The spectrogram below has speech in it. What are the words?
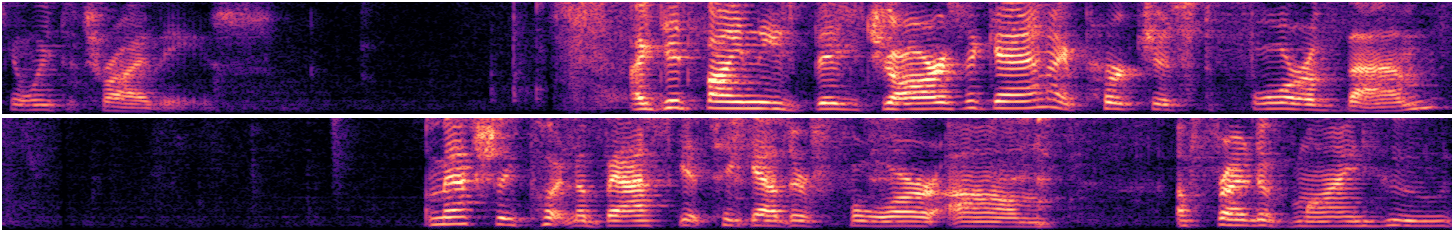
Can't wait to try these. I did find these big jars again. I purchased four of them. I'm actually putting a basket together for um, a friend of mine who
